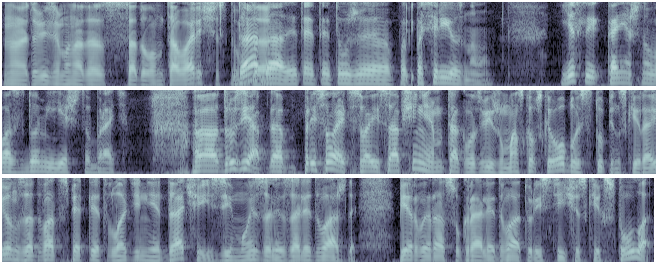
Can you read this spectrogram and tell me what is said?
Ну, это, видимо, надо с садовым товариществом. Да, да, это, это, это уже по- по-серьезному. Если, конечно, у вас в доме есть что брать. А, Друзья, присылайте свои сообщения. Так, вот вижу, Московская область, Ступинский район. За 25 лет владения дачей зимой залезали дважды. Первый раз украли два туристических стула,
